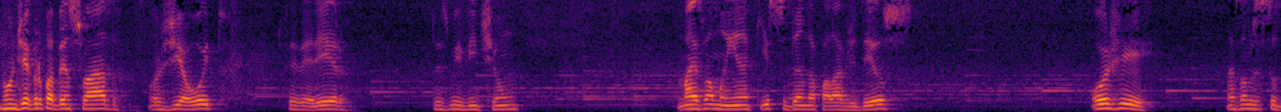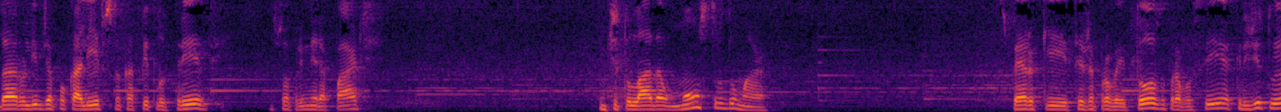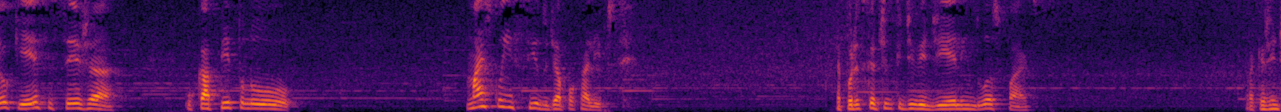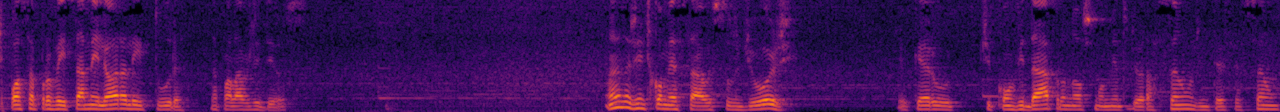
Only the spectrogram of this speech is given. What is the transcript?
Bom dia, grupo abençoado. Hoje, dia 8 de fevereiro de 2021. Mais uma manhã aqui estudando a palavra de Deus. Hoje nós vamos estudar o livro de Apocalipse no capítulo 13, a sua primeira parte, intitulada O Monstro do Mar. Espero que seja proveitoso para você. Acredito eu que esse seja o capítulo mais conhecido de Apocalipse. É por isso que eu tive que dividir ele em duas partes. Para que a gente possa aproveitar melhor a leitura da palavra de Deus. Antes da gente começar o estudo de hoje, eu quero te convidar para o nosso momento de oração, de intercessão.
